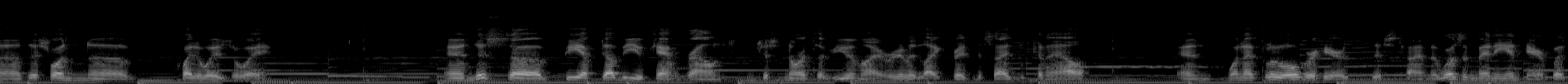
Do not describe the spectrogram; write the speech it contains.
Uh, this one uh, quite a ways away. And this uh, VFW campground just north of Yuma I really like, right beside the canal. And when I flew over here this time, there wasn't many in here, but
